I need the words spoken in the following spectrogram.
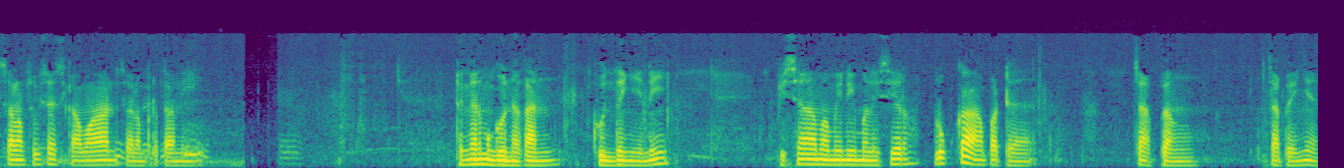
Salam sukses kawan, salam bertani. Dengan menggunakan gunting ini bisa meminimalisir luka pada cabang cabainya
